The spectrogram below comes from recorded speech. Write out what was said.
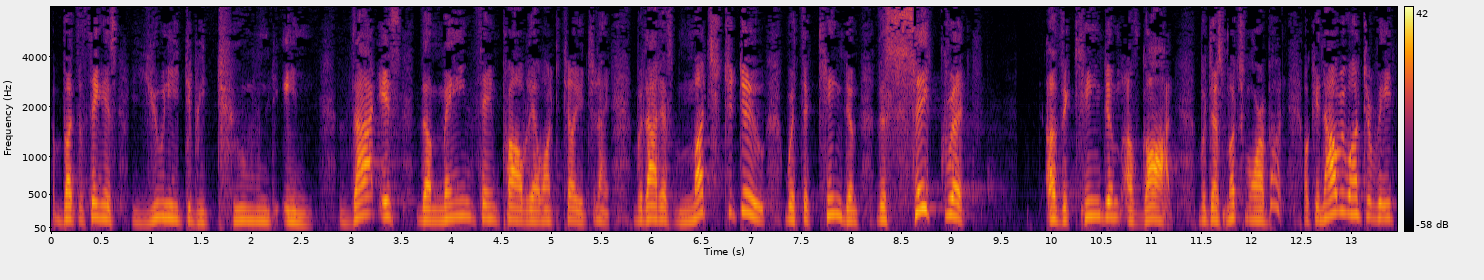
but the thing is, you need to be tuned in. That is the main thing probably I want to tell you tonight. But that has much to do with the kingdom, the secret of the kingdom of God. But there's much more about it. Okay, now we want to read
